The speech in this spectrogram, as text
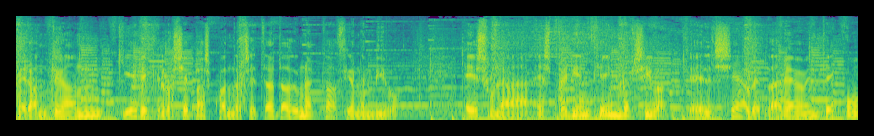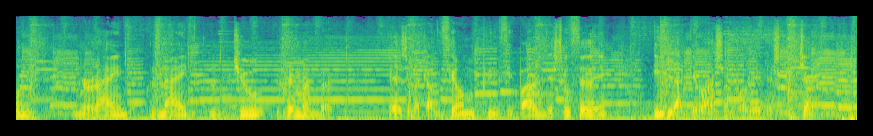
Pero Antoine quiere que lo sepas cuando se trata de una actuación en vivo. Es una experiencia inversiva, que él sea verdaderamente un Night to Remember, que es la canción principal de su CD y la que vas a poder escuchar.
